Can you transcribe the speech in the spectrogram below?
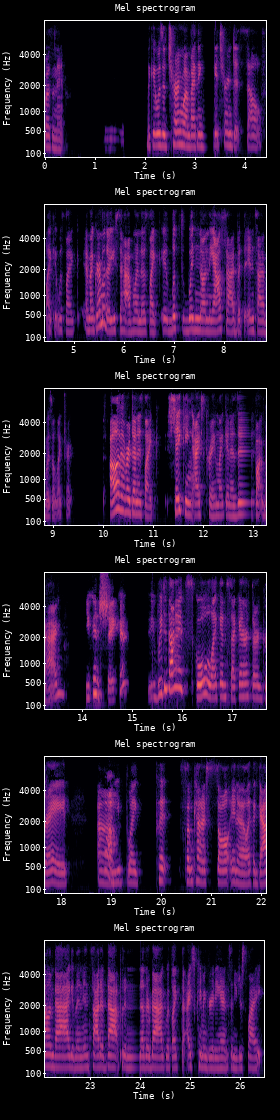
wasn't it? Like it was a churn one, but I think it churned itself. Like it was like, and my grandmother used to have one of those. Like it looked wooden on the outside, but the inside was electric. All I've ever done is like shaking ice cream, like in a Ziploc bag. You can shake it. We did that in school, like in second or third grade. Um, Huh. You like put some kind of salt in a like a gallon bag, and then inside of that put another bag with like the ice cream ingredients, and you just like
